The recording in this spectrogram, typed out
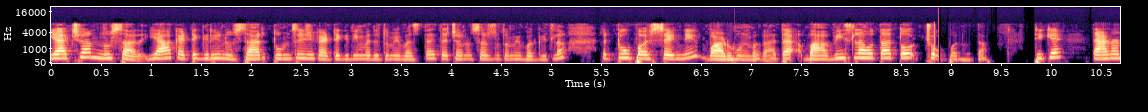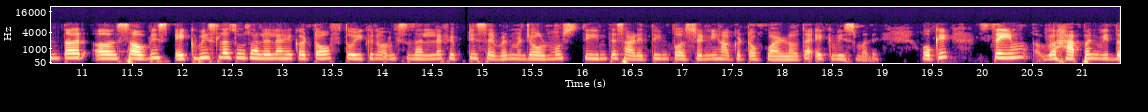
याच्यानुसार या कॅटेगरीनुसार तुमचे जी कॅटेगरीमध्ये तुम्ही बसताय त्याच्यानुसार जर तुम्ही बघितलं तर टू पर्सेंटनी वाढवून बघा. आता बावीसला होता तो चोपन्न होता. ठीक आहे? त्यानंतर सव्वीस एकवीसला जो झालेला आहे कट ऑफ तो इकॉनॉमिक्स झालेला आहे फिफ्टी सेवन म्हणजे ऑलमोस्ट तीन ते साडेतीन पर्सेंटनी हा कट ऑफ वाढला होता एकवीसमध्ये okay same happen with the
